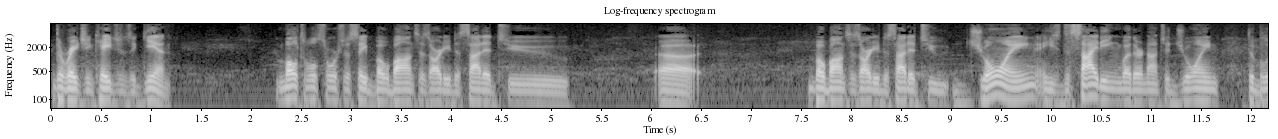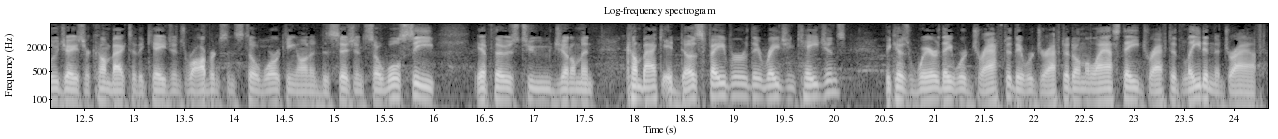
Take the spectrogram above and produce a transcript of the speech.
the Raging Cajuns again. Multiple sources say Bo Bonds has already decided to. Uh, Bo Bonds has already decided to join. He's deciding whether or not to join the Blue Jays or come back to the Cajuns. Robertson's still working on a decision, so we'll see if those two gentlemen come back. It does favor the Raging Cajuns because where they were drafted, they were drafted on the last day, drafted late in the draft.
